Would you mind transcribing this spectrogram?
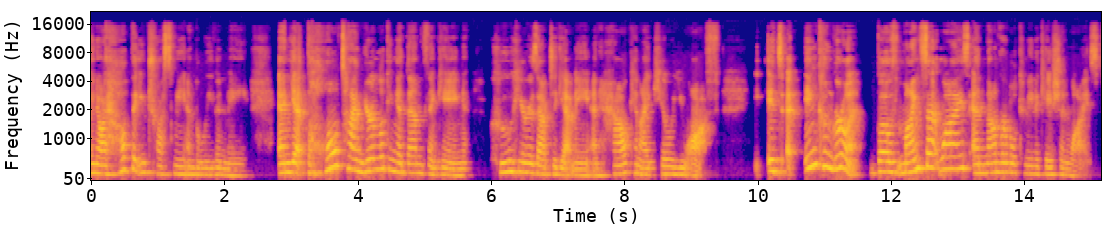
you know, I hope that you trust me and believe in me. And yet the whole time you're looking at them thinking, who here is out to get me and how can I kill you off? It's uh, incongruent, both mindset wise and nonverbal communication wise.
